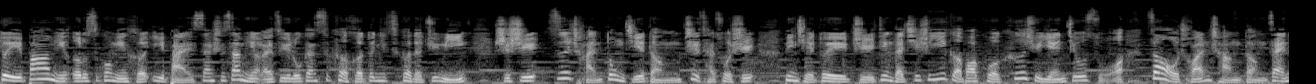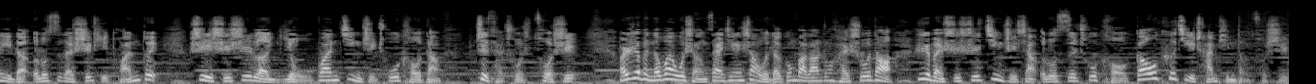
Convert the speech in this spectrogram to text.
对八名俄罗斯公民和一百三十三名来自于卢甘斯克和顿涅茨克的居民实施资产冻结等制裁措施，并且对指定的七十一个包括科学研究所、造船厂等在内的俄罗斯的实体团队是实施了有关禁止出口等。制裁措措施，而日本的外务省在今天上午的公报当中还说到，日本实施禁止向俄罗斯出口高科技产品等措施。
